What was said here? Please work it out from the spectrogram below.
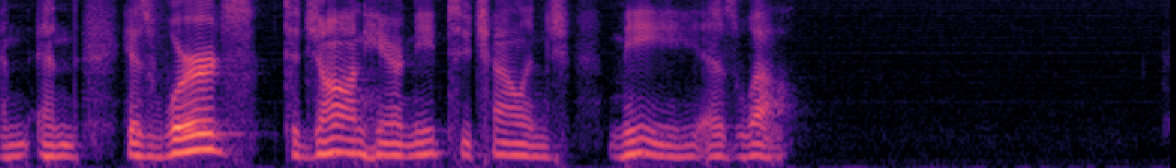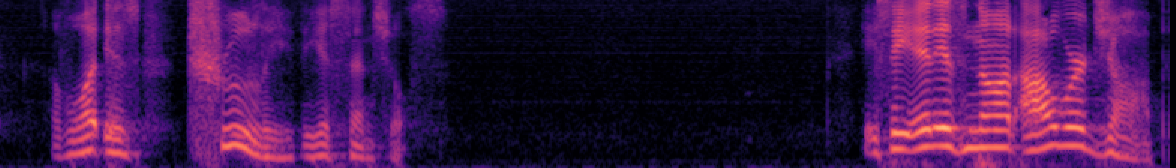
And, and his words to John here need to challenge me as well of what is truly the essentials. You see, it is not our job,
